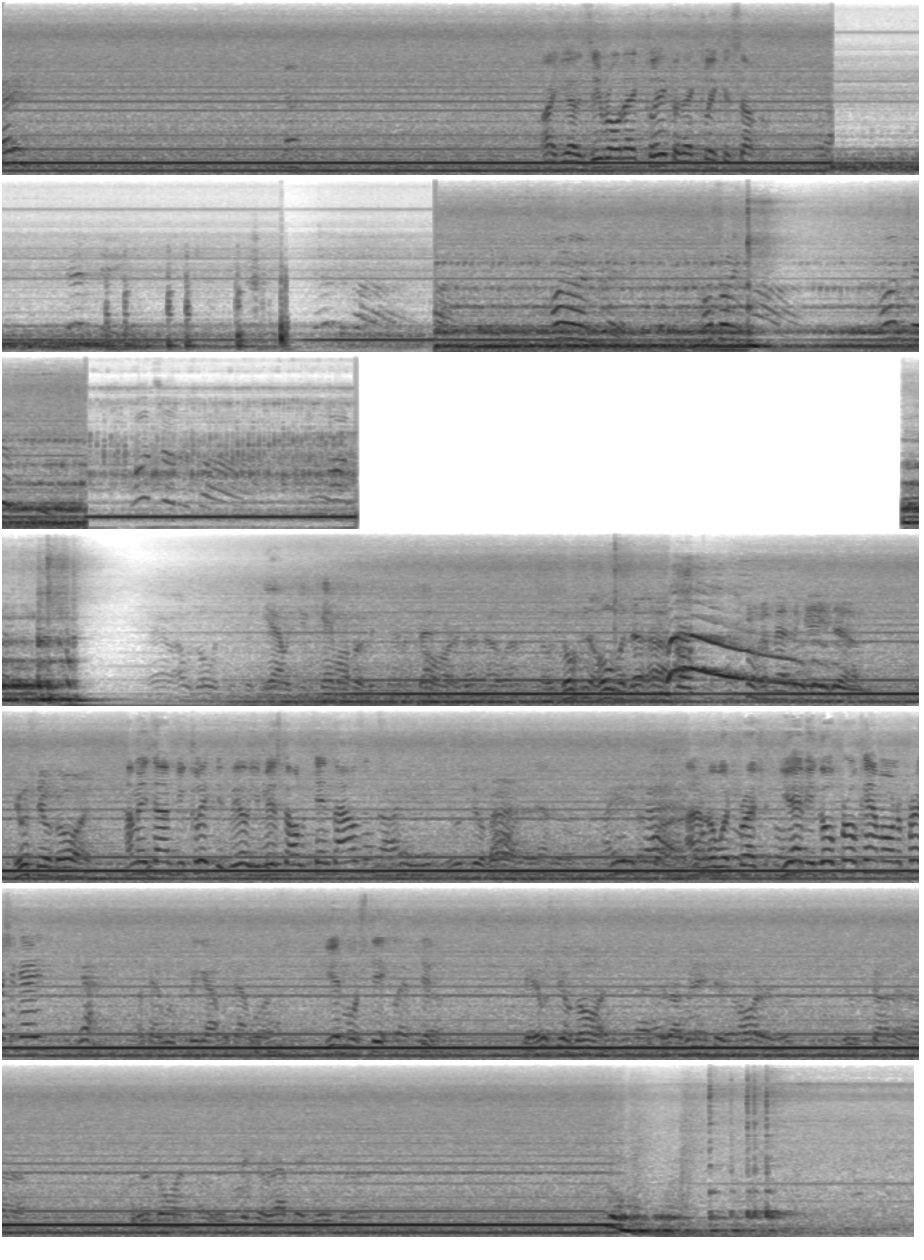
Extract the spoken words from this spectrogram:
Ready? All right, you got to zero that click or that click is something? Yeah, but you came off of it. I I, was going over the, uh, the metal gauge out. It was still going. How many times you clicked it, Bill? You missed all the 10,000? No, I hit it. It was still going. I hit it fast. I don't know what pressure. You have your GoPro camera on the pressure gauge? Yeah. Okay, we'll figure out what that was. You had more stick left too. Yeah, it was still going.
